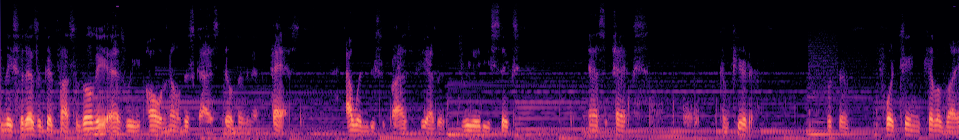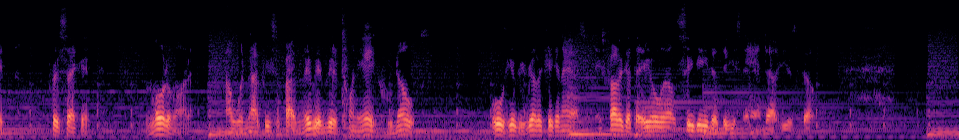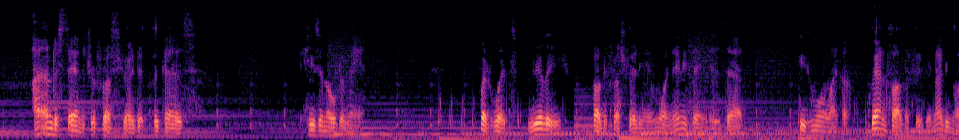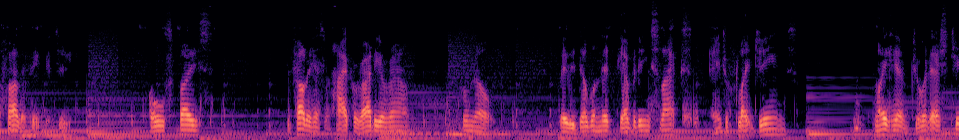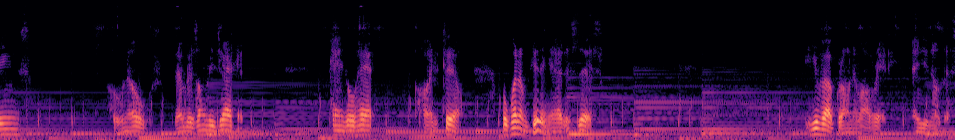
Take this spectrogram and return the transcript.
Okay, said there's a good possibility. As we all know, this guy is still living in the past. I wouldn't be surprised if he had a 386 SX computer with a 14 kilobyte per second modem on it. I would not be surprised. Maybe it'd be a 28. Who knows? Oh, he'll be really kicking ass. He's probably got the AOL CD that they used to hand out years ago. I understand that you're frustrated because he's an older man. But what's really probably frustrating you more than anything is that he's more like a grandfather figure, not even a father figure to you. Old Spice. He probably has some Hai Karate around. Who knows? Maybe double knit gabardine slacks, angel flight jeans. Might have Jordache jeans. Who knows? Members only jacket. Kangol hat. Hard to tell. But what I'm getting at is this. you've outgrown him already, and you know this.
